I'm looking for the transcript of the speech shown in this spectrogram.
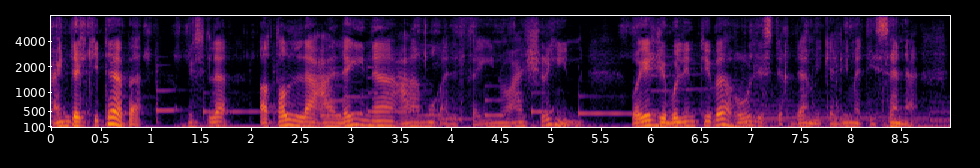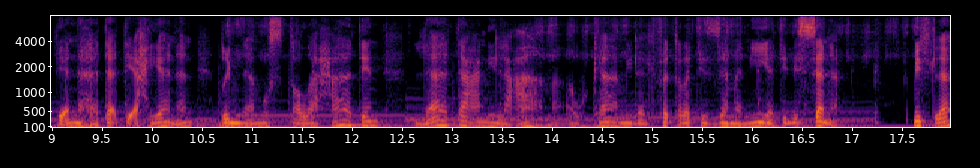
عند الكتابة مثل أطل علينا عام 2020 ويجب الانتباه لاستخدام كلمة سنة لأنها تأتي أحيانا ضمن مصطلحات لا تعني العام أو كامل الفترة الزمنية للسنة مثل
